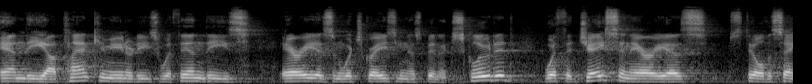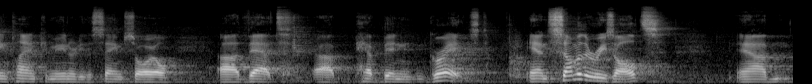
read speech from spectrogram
and the uh, plant communities within these areas in which grazing has been excluded, with adjacent areas, still the same plant community, the same soil, uh, that uh, have been grazed. And some of the results um,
